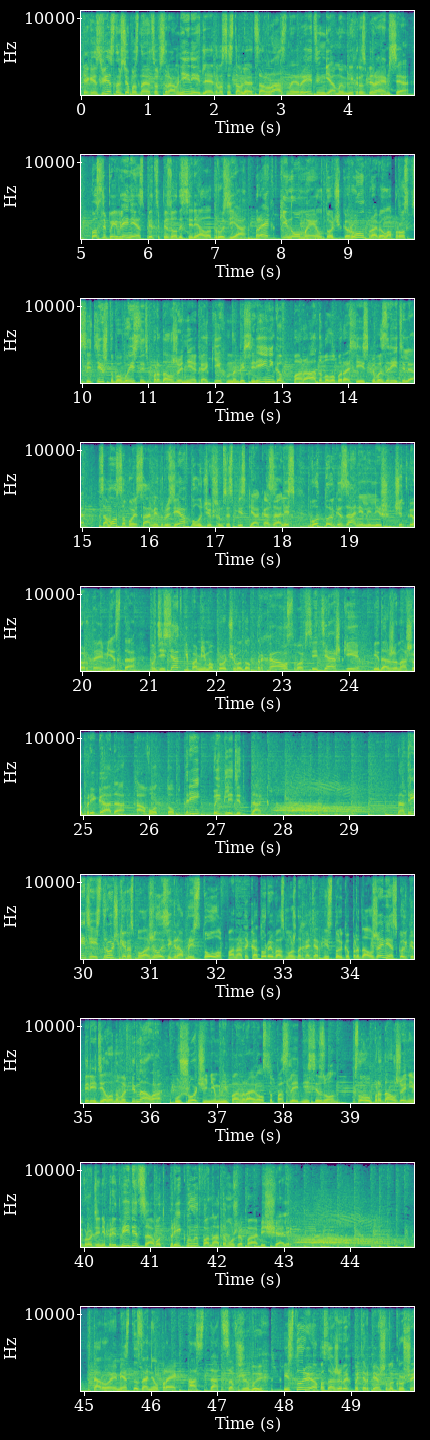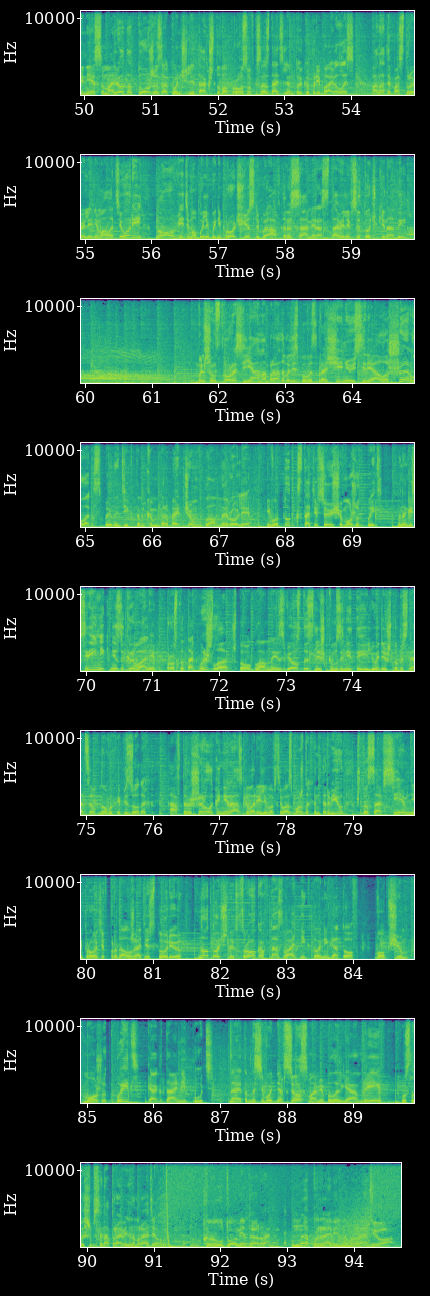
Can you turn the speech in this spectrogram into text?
Как известно, все познается в сравнении, для этого составляются разные рейтинги, а мы в них разбираемся. После появления спецэпизода сериала «Друзья» проект kinomail.ru провел опрос в сети, чтобы выяснить продолжение каких многосерийников порадовало бы российского зрителя. Само собой, сами «Друзья» в получившемся списке оказались, вот только заняли лишь четвертое место. В десятке, помимо прочего, «Доктор Хаус», «Во все тяжкие» и даже «Наша бригада», а вот топ-3 выглядит так. На третьей строчке расположилась «Игра престолов», фанаты которой, возможно, хотят не столько продолжения, сколько переделанного финала. Уж очень им не понравился последний сезон. К слову, продолжений вроде не предвидится, а вот приквелы фанатам уже пообещали. Второе место занял проект «Остаться в живых». Историю о пассажирах, потерпевшего крушение самолета, тоже закончили так, что вопросов к создателям только прибавилось. Фанаты построили немало теорий, но, видимо, были бы не прочь, если бы авторы сами расставили все точки над «и». Большинство россиян обрадовались бы возвращению сериала «Шерлок» с Бенедиктом Камбербэтчем в главной роли. И вот тут, кстати, все еще может быть. Многосерийник не закрывали, просто так вышло, что главные звезды слишком занятые люди, чтобы сняться в новых эпизодах. Авторы «Шерлока» не раз говорили во всевозможных интервью, что совсем не против продолжать историю, но точных сроков назвать никто не готов. В общем, может быть, когда-нибудь. На этом на сегодня все. С вами был Илья Андреев. Услышимся на правильном радио. Крутометр на правильном радио.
